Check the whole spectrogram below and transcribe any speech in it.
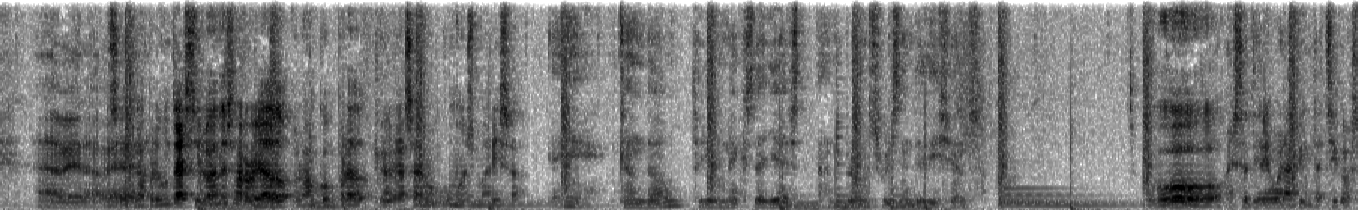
a ver, a ver. Sí, la pregunta es si lo han desarrollado o lo han comprado. que Claro. Ya sabemos cómo es Marisa. Eh, countdown to your next digest and browse recent editions. Oh, Esto tiene buena pinta, chicos.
